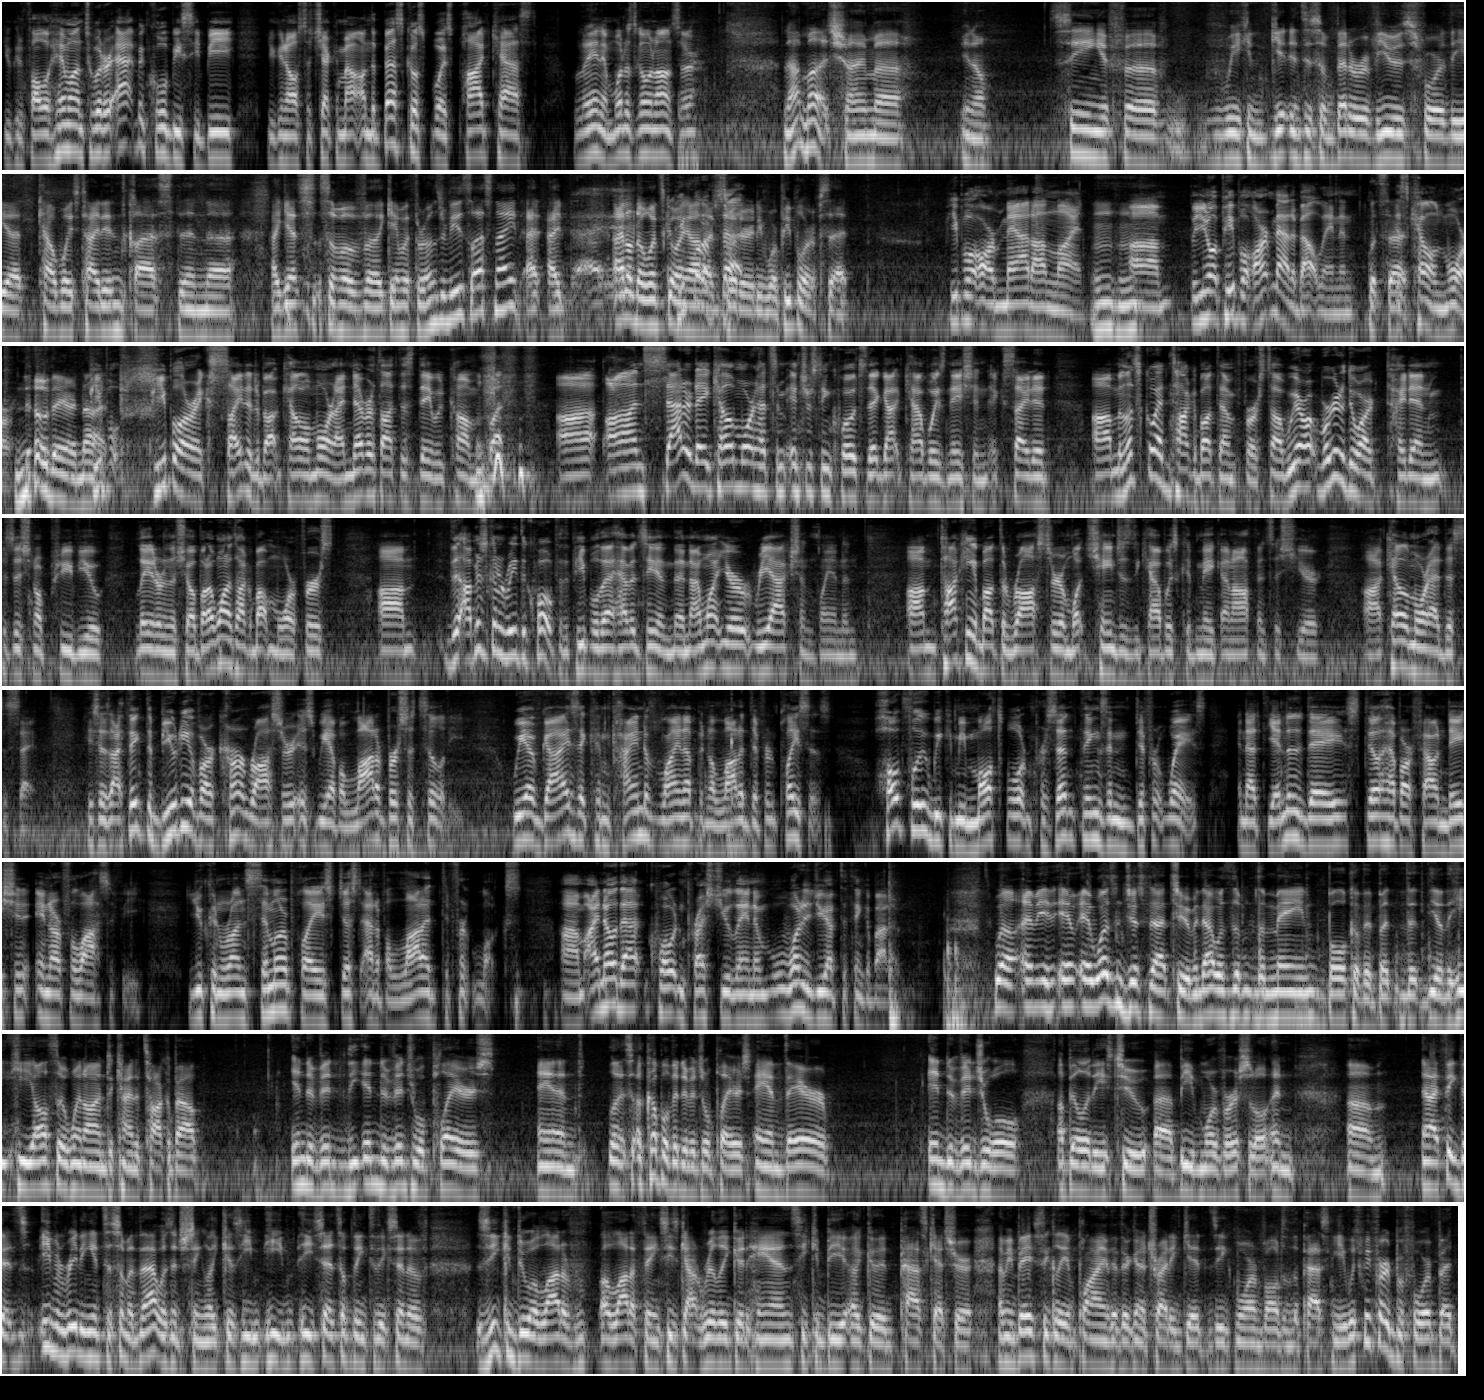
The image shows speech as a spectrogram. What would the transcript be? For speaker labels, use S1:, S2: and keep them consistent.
S1: You can follow him on Twitter at McCoolBCB. You can also check him out on the Best Coast Boys podcast. Landon, what is going on, sir?
S2: Not much. I'm, uh, you know, seeing if uh, we can get into some better reviews for the uh, Cowboys tight end class than uh, I guess some of uh, Game of Thrones reviews last night. I I, I don't know what's going
S1: People
S2: on on. Twitter anymore. People are upset.
S1: People are mad online.
S2: Mm-hmm.
S1: Um, but you know what people aren't mad about, Landon?
S2: What's that?
S1: It's Kellen Moore.
S2: No, they are not.
S1: people people are excited about Kellen Moore, and I never thought this day would come. But uh, on Saturday, Kellen Moore had some interesting quotes that got Cowboys Nation excited. Um, and let's go ahead and talk about them first. Uh, we are we're going to do our tight end positional preview later in the show, but I want to talk about Moore first. Um, the, I'm just going to read the quote for the people that haven't seen it, and then I want your reactions, Landon. Um, talking about the roster and what changes the Cowboys could make on offense this year, uh, Kellen Moore had this to say. He says, I think the beauty of our current roster is we have a lot of versatility. We have guys that can kind of line up in a lot of different places. Hopefully, we can be multiple and present things in different ways. And at the end of the day, still have our foundation in our philosophy. You can run similar plays just out of a lot of different looks. Um, I know that quote impressed you, Landon. What did you have to think about it?
S2: Well, I mean, it, it wasn't just that too. I mean, that was the the main bulk of it. But the, you know, the, he he also went on to kind of talk about individ the individual players and well, a couple of individual players and their individual abilities to uh, be more versatile and. Um, and I think that even reading into some of that was interesting, like because he he he said something to the extent of Zeke can do a lot of a lot of things. He's got really good hands. He can be a good pass catcher. I mean, basically implying that they're going to try to get Zeke more involved in the passing game, which we've heard before. But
